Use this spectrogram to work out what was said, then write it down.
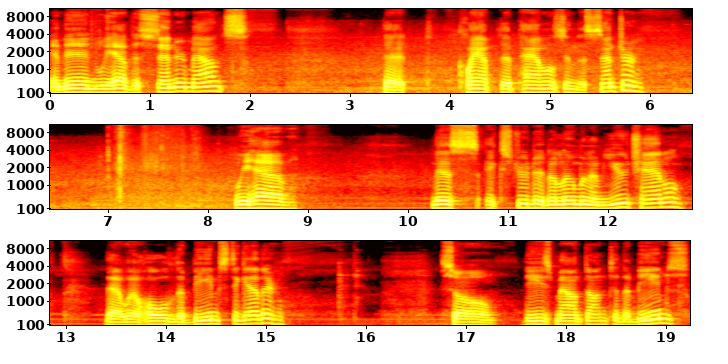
And then we have the center mounts that clamp the panels in the center. We have this extruded aluminum U-channel that will hold the beams together. So these mount onto the beams.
